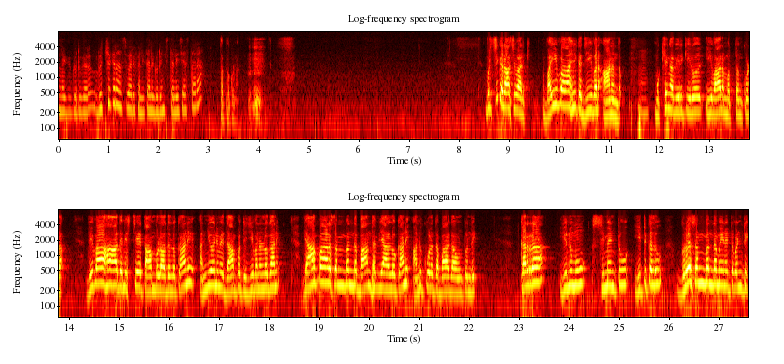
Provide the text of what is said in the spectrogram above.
అలాగే గురుగారు వృశ్చిక రాశి వారి ఫలితాల గురించి తెలియజేస్తారా? తప్పకుండా. వృశ్చిక రాశి వారికి వైవాహిక జీవన ఆనందం. ముఖ్యంగా వీరికి ఈరోజు ఈ వారం మొత్తం కూడా వివాహాది నిశ్చయ తాంబులాదుల్లో కానీ అన్యోన్యమే దాంపత్య జీవనంలో కానీ వ్యాపార సంబంధ బాంధవ్యాలలో కానీ అనుకూలత బాగా ఉంటుంది. కర్ర ఇనుము సిమెంటు ఇటుకలు గృహ సంబంధమైనటువంటి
